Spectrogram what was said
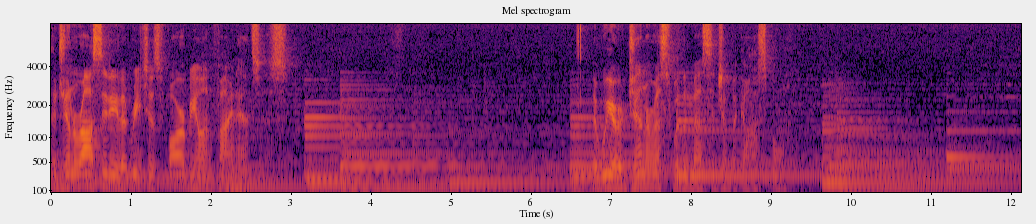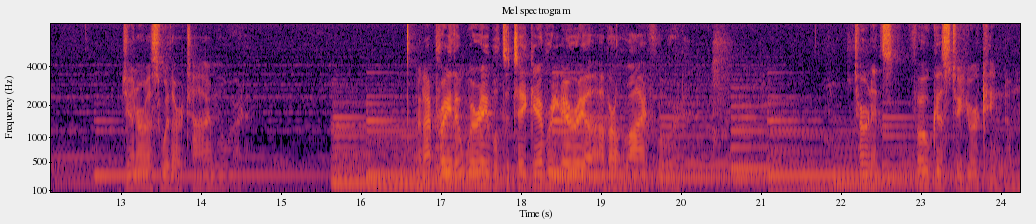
A generosity that reaches far beyond finances. That we are generous with the message of the gospel. Generous with our time, Lord. And I pray that we're able to take every area of our life, Lord, turn its focus to your kingdom.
